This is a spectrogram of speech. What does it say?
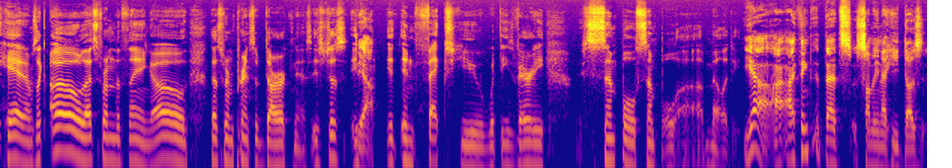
head. I was like, oh, that's from the thing. Oh, that's from Prince of Darkness. It's just, it, yeah, it infects you with these very simple, simple uh, melody. Yeah, I, I, think that that's something that he does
